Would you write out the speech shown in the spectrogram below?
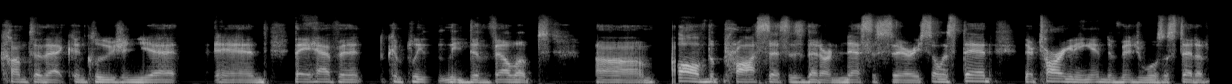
come to that conclusion yet. And they haven't completely developed um, all of the processes that are necessary. So instead, they're targeting individuals instead of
